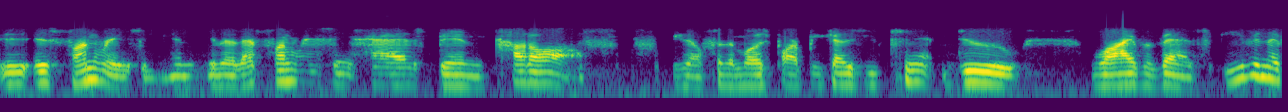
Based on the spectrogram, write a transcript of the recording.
is, is fundraising, and you know that fundraising has been cut off. You know, for the most part, because you can't do live events, even if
